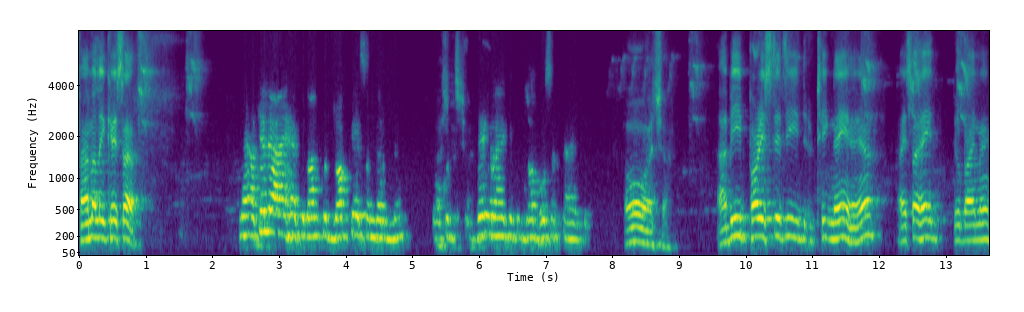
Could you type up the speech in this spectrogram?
फैमिली के साथ मैं अकेले आए हैं फ़िलहाल कुछ जॉब के संदर्भ में तो अच्छा, कुछ देख रहे हैं कि कुछ जॉब हो सकता है ओह अच्छा अभी परिस्थिति ठीक नहीं है हाँ? ऐसा है दुबई में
